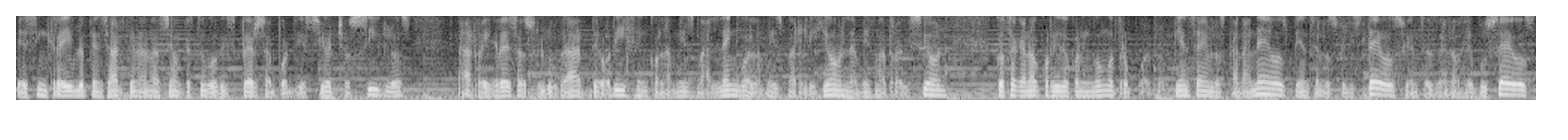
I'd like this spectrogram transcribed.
Es increíble pensar que una nación que estuvo dispersa por 18 siglos ah, regresa a su lugar de origen con la misma lengua, la misma religión, la misma tradición, cosa que no ha ocurrido con ningún otro pueblo. Piensa en los cananeos, piensa en los filisteos, piensa en los jebuseos,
